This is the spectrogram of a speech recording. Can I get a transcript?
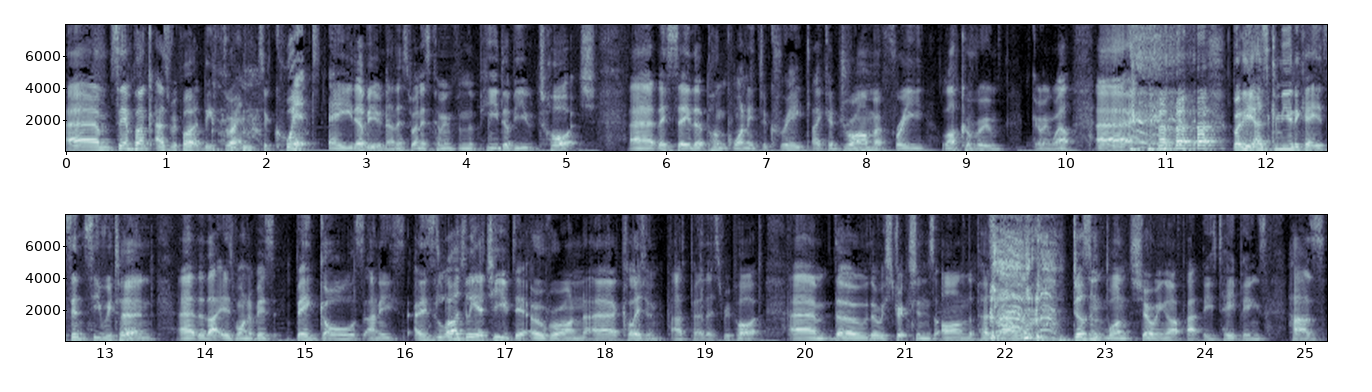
um, CM Punk has reportedly threatened to quit AEW. Now, this one is coming from the PW Torch. Uh, they say that Punk wanted to create like a drama free locker room. Going well. Uh, but he has communicated since he returned uh, that that is one of his big goals, and he's, he's largely achieved it over on uh, Collision, as per this report. Um, though the restrictions on the personnel that he doesn't want showing up at these tapings has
